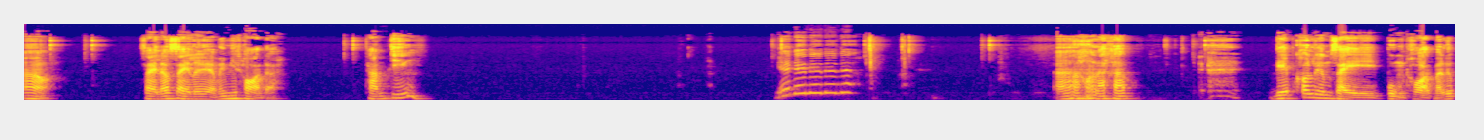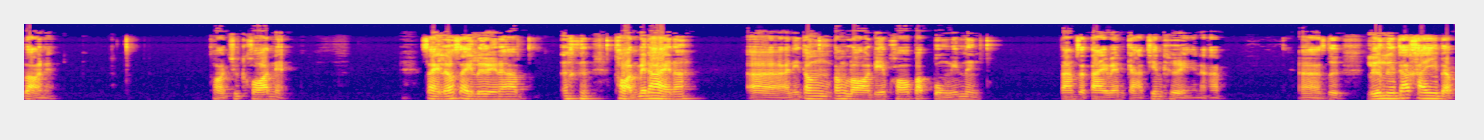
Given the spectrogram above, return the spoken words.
อ้าว ใส่แล้วใส่เลยอะ ไม่มีถอดอะ ถามจริงเดี๋ยวเดี๋ยวเดี๋ยวเดี๋ยวอ้าวละครับ เดฟเขาลืมใส่ปุ่มถอดมาหรือเปล่าเนี่ย ถอดชุดคอสเนี่ย ใส่แล้วใส่เลยนะครับ ถอดไม่ได้นะอ่าอันนี้ต้องต้องรอเดฟเขาปรับปรุงนิดนึง ตามสไตล์แวนการ์ดเช่นเคยนะครับอ่าหรือหรือถ้าใครแบบ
